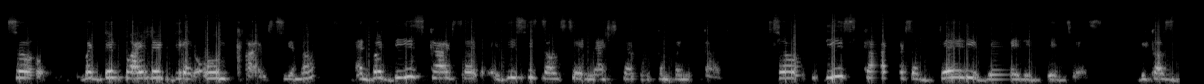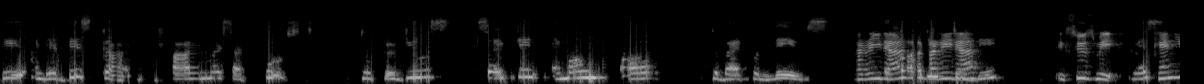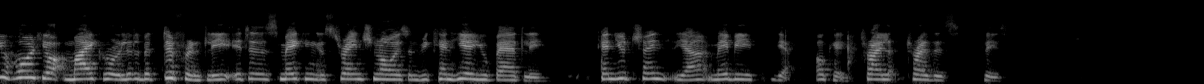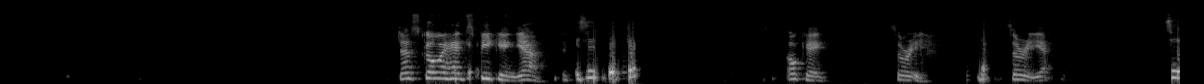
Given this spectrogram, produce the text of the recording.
So, but they violate their own cards, you know. And but these cards are this is also a national company card. So these cards are very very dangerous because they under this card farmers are pushed to produce certain amount of tobacco leaves. farida farida the- excuse me yes. Can you hold your micro a little bit differently? It is making a strange noise and we can hear you badly. Can you change? Yeah, maybe. Yeah. Okay. Try try this, please. Just go ahead Okay. speaking. Yeah. Is it better? Okay. Sorry. Yeah. Sorry. Yeah. So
